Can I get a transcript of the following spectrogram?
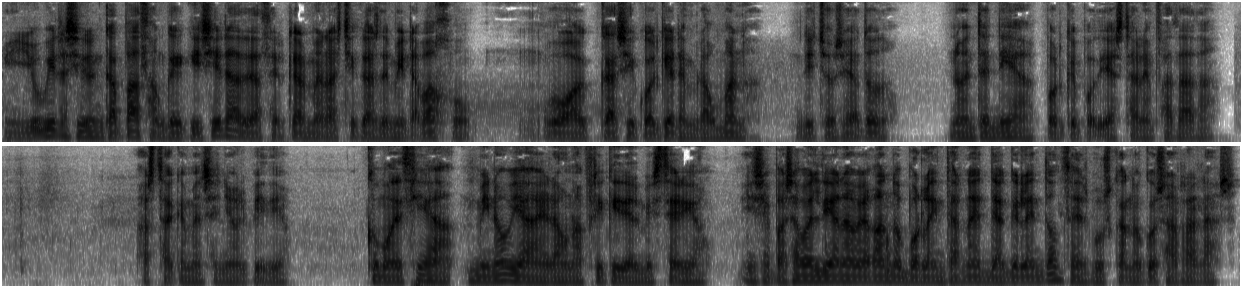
y yo hubiera sido incapaz, aunque quisiera, de acercarme a las chicas de mi trabajo o a casi cualquier hembra humana, dicho sea todo. No entendía por qué podía estar enfadada. Hasta que me enseñó el vídeo. Como decía, mi novia era una friki del misterio y se pasaba el día navegando por la internet de aquel entonces buscando cosas raras.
